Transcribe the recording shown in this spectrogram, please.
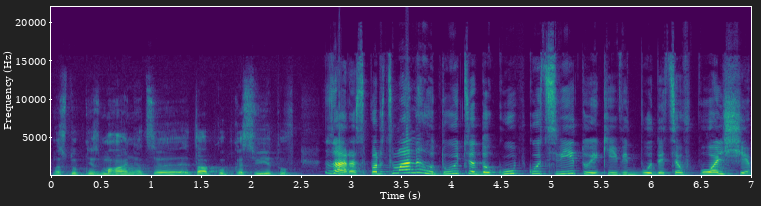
Наступні змагання це етап Кубка світу. Зараз спортсмени готуються до Кубку світу, який відбудеться в Польщі.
